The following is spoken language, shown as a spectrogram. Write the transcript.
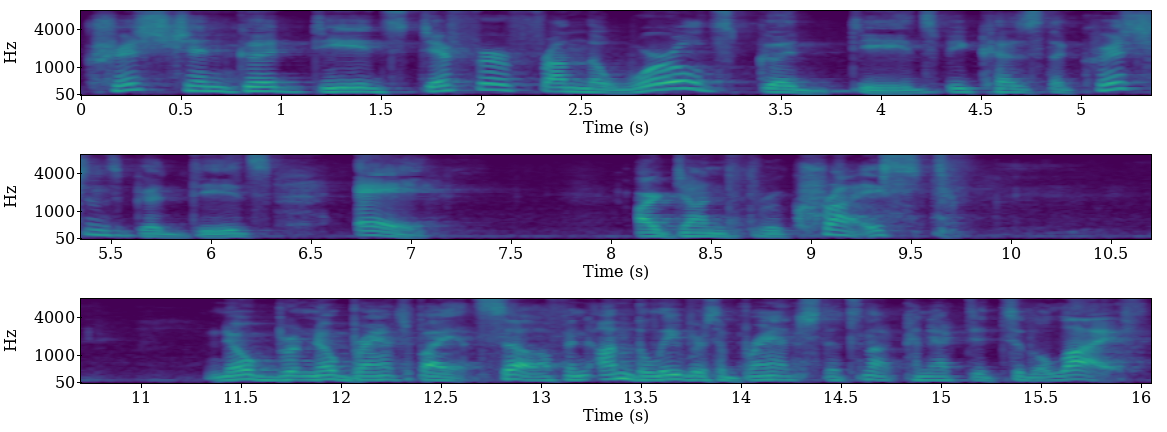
Christian good deeds differ from the world's good deeds because the Christian's good deeds, A, are done through Christ. No, no branch by itself. An unbeliever is a branch that's not connected to the life.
